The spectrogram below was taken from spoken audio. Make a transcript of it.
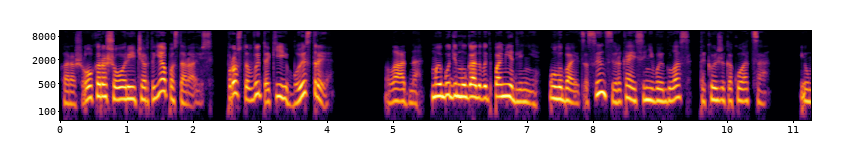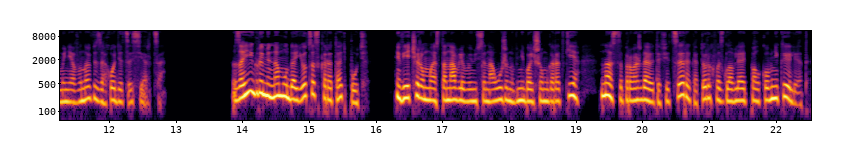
Хорошо, хорошо, Ричард, я постараюсь. Просто вы такие быстрые. Ладно, мы будем угадывать помедленнее, улыбается сын, сверкая синевой глаз, такой же, как у отца. И у меня вновь заходится сердце. За играми нам удается скоротать путь. Вечером мы останавливаемся на ужин в небольшом городке, нас сопровождают офицеры, которых возглавляет полковник Элиот.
